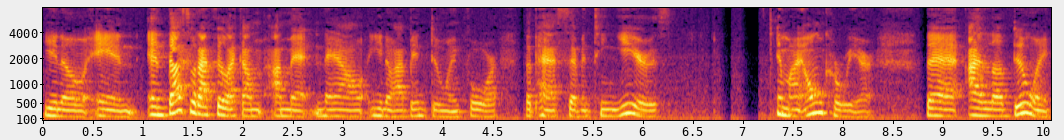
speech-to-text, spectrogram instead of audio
you know and and that's what i feel like i'm i'm at now you know i've been doing for the past 17 years in my own career that I love doing.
